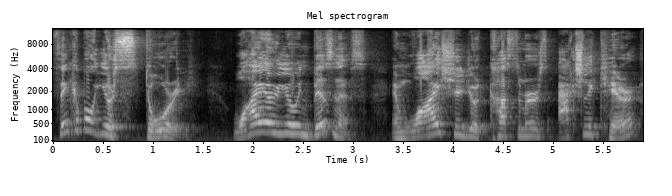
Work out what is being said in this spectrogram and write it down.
Think about your story. Why are you in business? And why should your customers actually care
